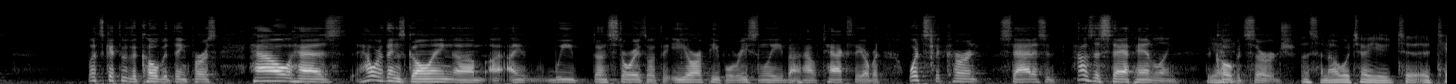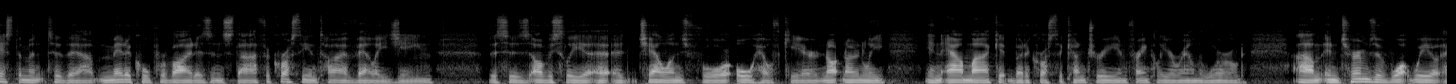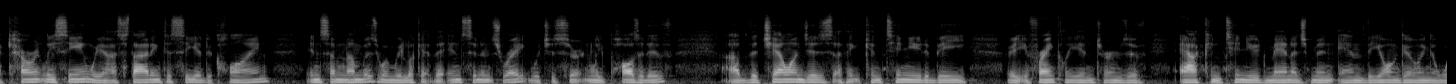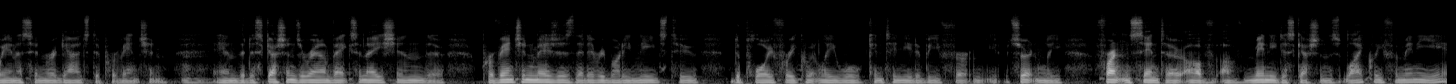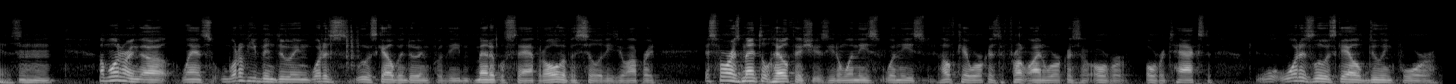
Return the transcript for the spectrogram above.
let's get through the COVID thing first. How has how are things going? Um, I, I we've done stories with the ER people recently about how taxed they are, but what's the current status and how's the staff handling the Yeah. COVID surge? Listen, I will tell you, to, a testament to the medical providers and staff across the entire valley, Gene. This is obviously a, a challenge for all healthcare, not only in our market, but across the country and frankly around the world. Um, in terms of what we are currently seeing, we are starting to see a decline in some numbers when we look at the incidence rate, which is certainly positive. Uh, the challenges, I think, continue to be, uh, frankly, in terms of our continued management and the ongoing awareness in regards to prevention. And the discussions around vaccination, the prevention measures that everybody needs to deploy frequently will continue to be you know, certainly front and center of, of many discussions, likely for many years. I'm wondering, uh, Lance, what have you been doing? What has Lewis Gale been doing for the medical staff at all the facilities you operate, as far as mental health issues? You know, when these when these healthcare workers, the frontline workers, are over overtaxed, what is Lewis Gale doing for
